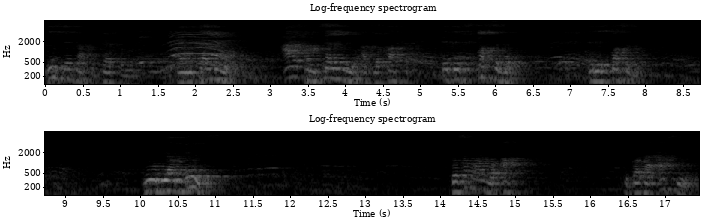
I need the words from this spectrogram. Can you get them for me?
These things are prepared for you. I am telling you. I am telling you as your pastor. It is possible. It is possible. You will be amazed. So someone will ask, because I asked you,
